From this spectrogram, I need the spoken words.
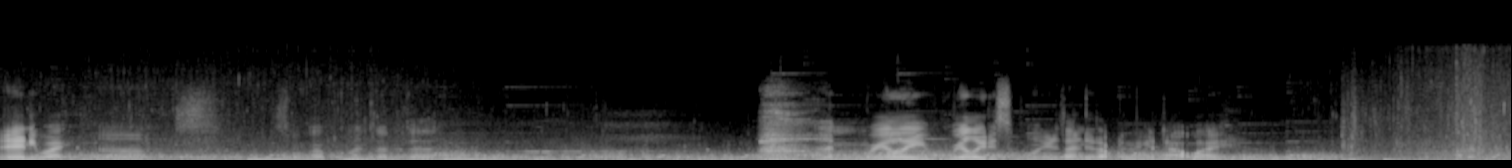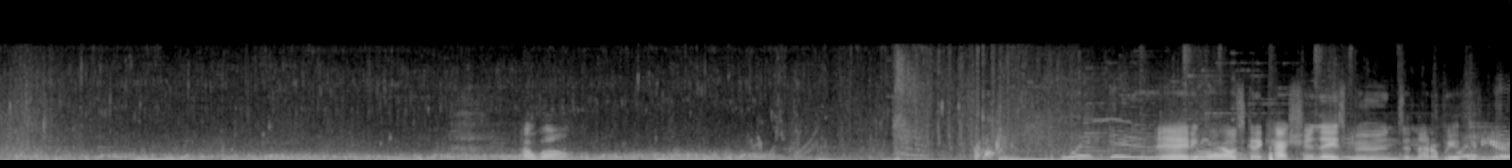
Anyway, uh, some purple coins over there. I'm really, really disappointed I ended up doing it that way. Oh well. Anyway, I was gonna cash in these moons and that'll be a video.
